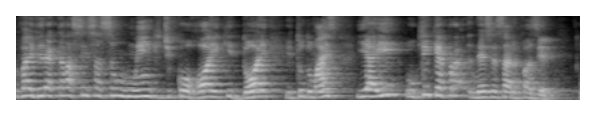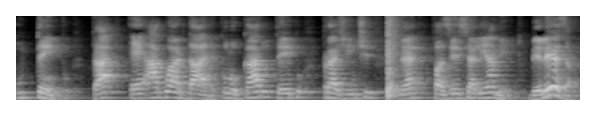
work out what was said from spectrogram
vai vir aquela sensação ruim que te corrói, que dói e tudo mais. E aí, o que, que é necessário fazer? O tempo tá? É aguardar, é colocar o tempo para a gente né, fazer esse alinhamento, beleza?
